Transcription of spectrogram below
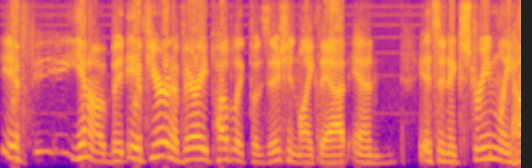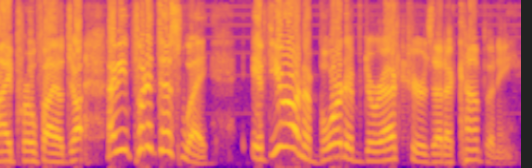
if you know, but if you're in a very public position like that, and it's an extremely high-profile job, I mean, put it this way: if you're on a board of directors at a company,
